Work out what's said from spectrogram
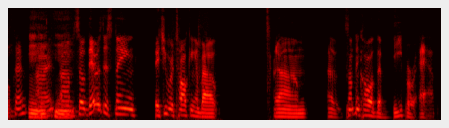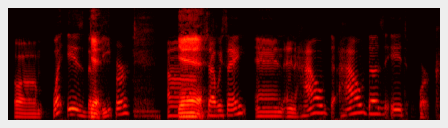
Okay. Mm-hmm, all right. mm-hmm. Um. So there was this thing that you were talking about. Um. Uh, something called the Beeper app um, what is the yeah. beeper? Um, yeah, shall we say, and and how how does it work?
